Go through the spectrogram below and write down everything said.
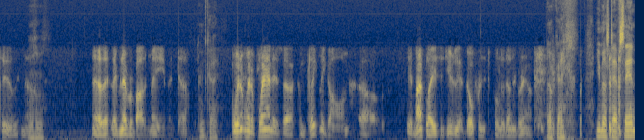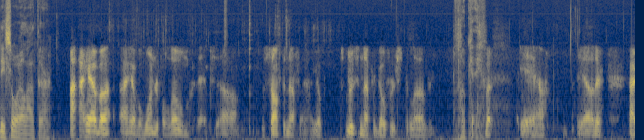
too. And, uh, mm-hmm. uh, they've never bothered me. But uh, okay, when when a plant is uh, completely gone, uh, at my place, it's usually a gopher that's pulled it underground. Okay, you must have sandy soil out there. I, I have a I have a wonderful loam that's uh, soft enough, uh, you know, loose enough for gophers to love. Okay, but yeah, yeah, they're I,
